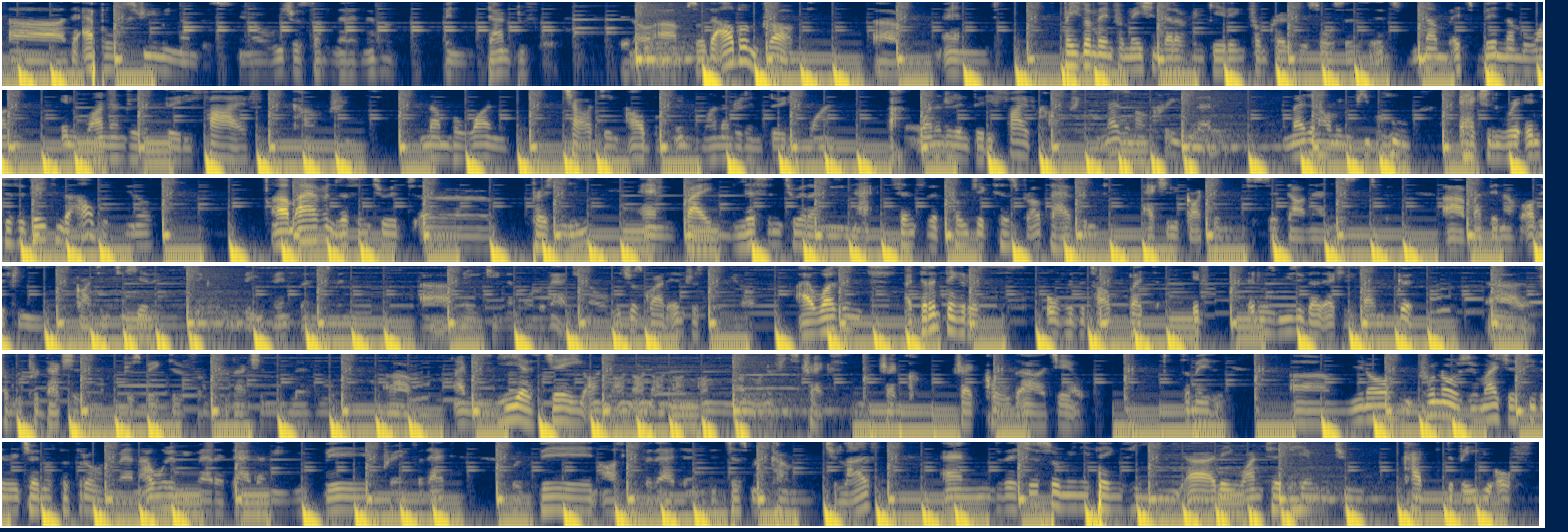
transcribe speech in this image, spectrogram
uh, the Apple streaming numbers, you know, which was something that has never been done before, you know. Um, so the album dropped, um, and based on the information that I've been getting from credible sources, it's num it's been number one in 135 countries. Number one charting album in 131 uh, 135 countries imagine how crazy that is imagine how many people who actually were anticipating the album. You know, um, I haven't listened to it uh, personally, and by listen to it, I mean since the project has dropped, I haven't actually gotten to sit down and listen to it. Uh, but then I've obviously gotten to hear the music the events that he's been uh, making and all of that, you know, which was quite interesting. You know, I wasn't, I didn't think it was over the top, but it it was music that actually sounded good uh, from the production perspective, from the production level. Um, I mean, he has Jay on on, on, on, on, on one of his tracks, track track called uh, Jail. It's amazing. Um, you know, who knows? You might just see the return of the throne, man. I wouldn't be mad at that. I mean, we've been praying for that. We've been asking for that, and it just might come to life and there's just so many things he uh, they wanted him to cut DaBaby off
